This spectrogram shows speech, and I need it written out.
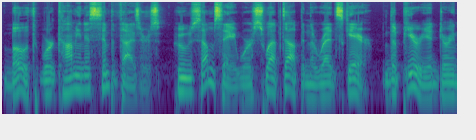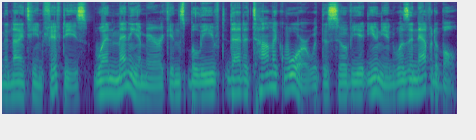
Both were communist sympathizers, who some say were swept up in the Red Scare, the period during the 1950s when many Americans believed that atomic war with the Soviet Union was inevitable.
